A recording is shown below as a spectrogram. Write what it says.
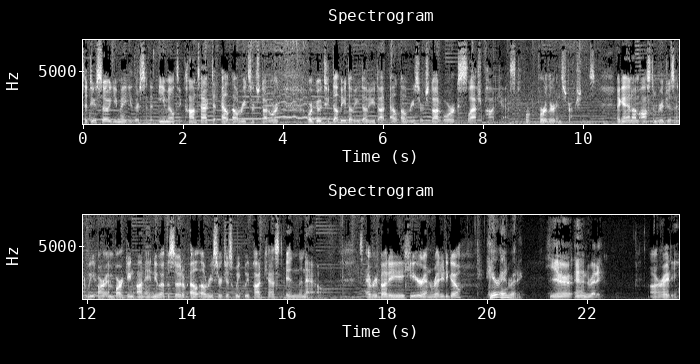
To do so, you may either send an email to contact at llresearch.org or go to www.llresearch.org slash podcast for further instructions. Again, I'm Austin Bridges, and we are embarking on a new episode of LL Research's weekly podcast, In the Now. Is everybody here and ready to go? Here and ready. Here and ready. Alrighty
